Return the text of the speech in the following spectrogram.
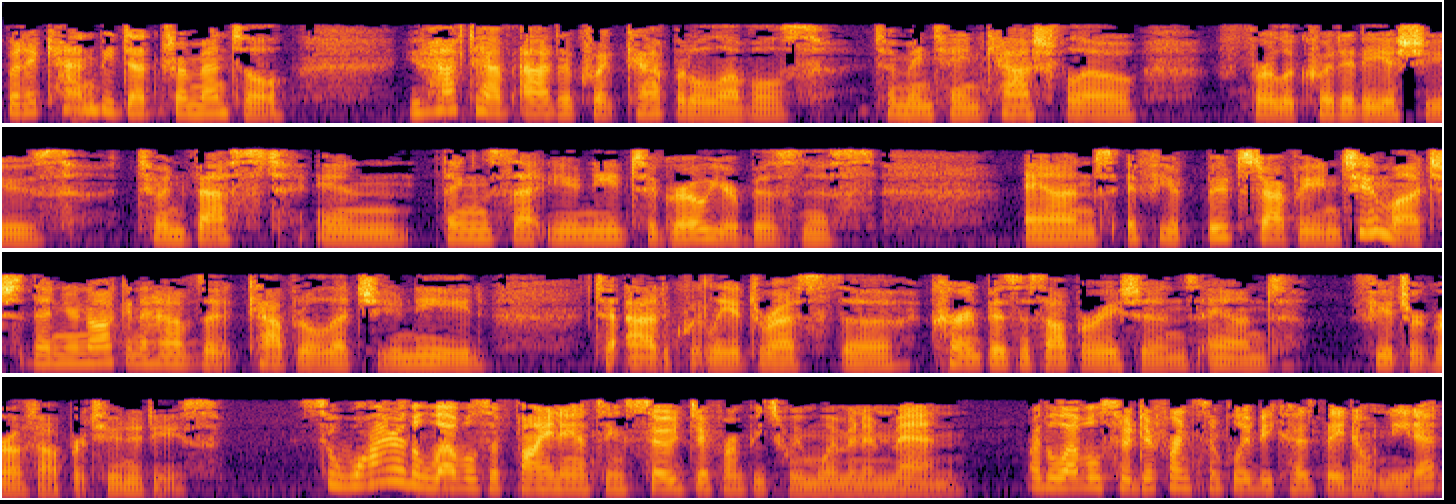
but it can be detrimental you have to have adequate capital levels to maintain cash flow for liquidity issues, to invest in things that you need to grow your business. And if you're bootstrapping too much, then you're not going to have the capital that you need to adequately address the current business operations and future growth opportunities. So why are the levels of financing so different between women and men? Are the levels so different simply because they don't need it?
